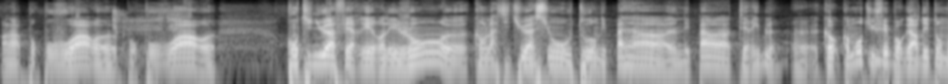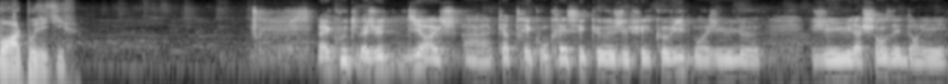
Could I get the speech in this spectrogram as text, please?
Voilà, pour pouvoir, pour pouvoir continuer à faire rire les gens quand la situation autour n'est pas, n'est pas terrible. comment tu fais pour garder ton moral positif? Bah écoute, bah, je vais te dire un cas très concret, c'est que j'ai fait le Covid. Moi, j'ai eu le, j'ai eu la chance d'être dans les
